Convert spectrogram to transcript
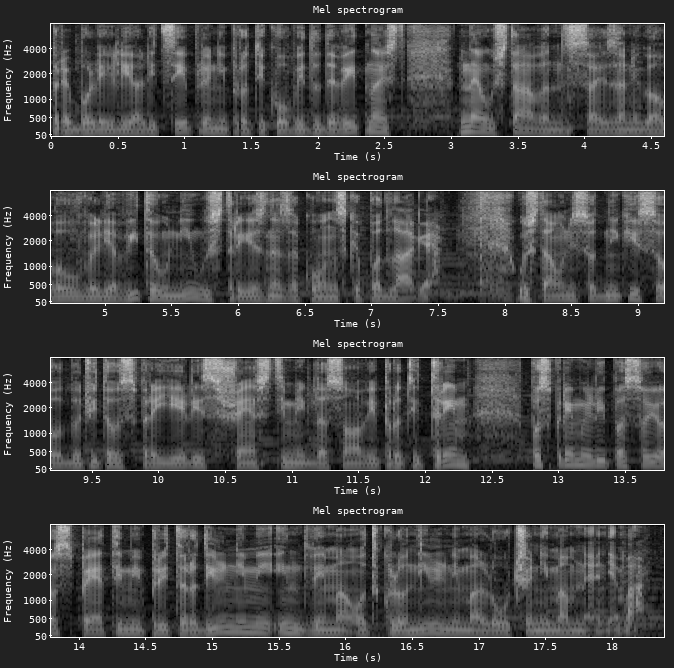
preboleli ali cepljeni proti COVID-19, neustaven, saj za njegovo uveljavitev ni ustrezne zakonske podlage. Ustavni sodniki so odločitev sprejeli s šestimi glasovi proti trem, pospremili pa so jo s petimi pritrdilnimi in dvema odklonilnima ločenima mnenjema.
